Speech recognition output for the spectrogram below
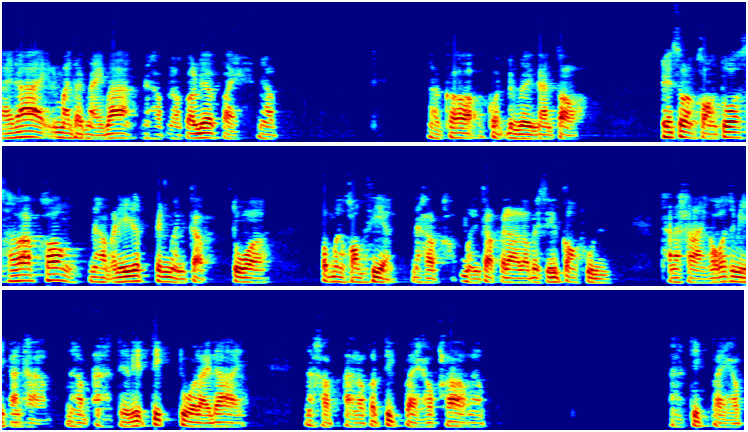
รายได้มาจากไหนบ้างนะครับ เราก็เลือกไปนะครับ แล้วก็กดดำเนินการต่อ ในส่วนของตัวสภาพคล่องนะครับ อันนี้จะเป็นเหมือนกับตัวประเมินความเสี่ยงนะครับ เหมือนกับเวลาเราไปซื้อกองทุนธนาคารเขาก็จะมีการถามนะครับอ่าเดี๋ยวนี้ติ๊กตัวรายได้นะครับอ่าเราก็ติ๊กไปคร่าวๆนะครับอ่าติ๊กไปครับ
